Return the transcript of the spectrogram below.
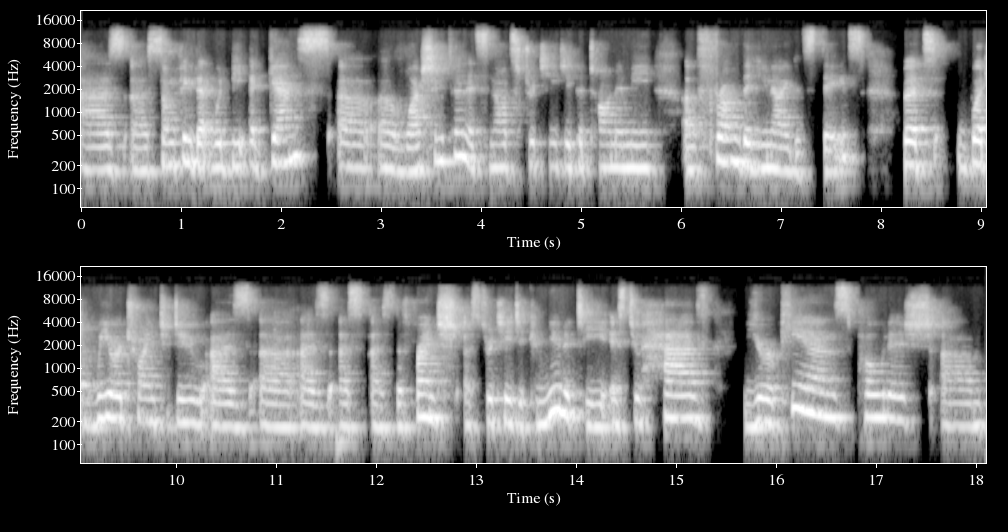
as something that would be against Washington. It's not strategic autonomy from the United States, but what we are trying to do as, uh, as, as, as the French uh, strategic community is to have Europeans, Polish, um,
